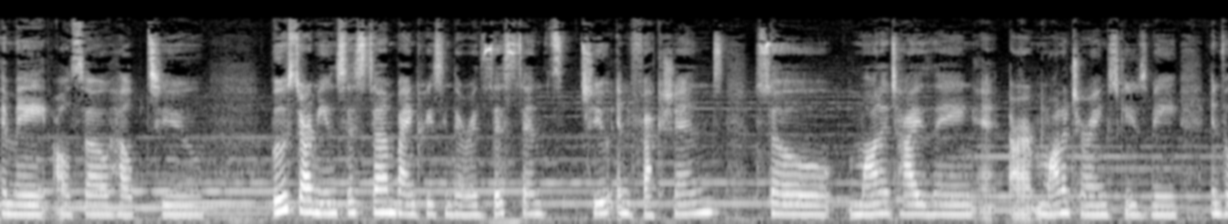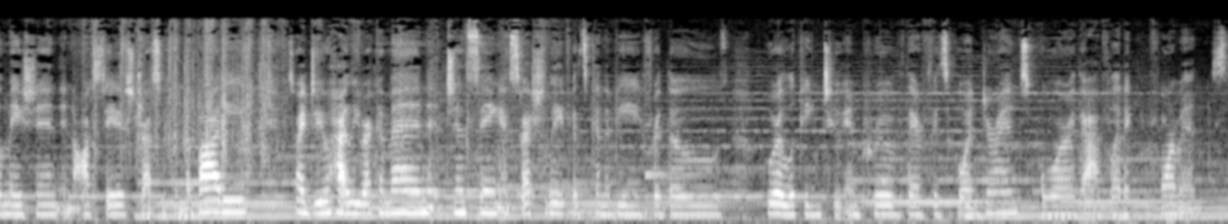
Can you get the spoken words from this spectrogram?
It may also help to boost our immune system by increasing the resistance to infections. So, monetizing or monitoring, excuse me, inflammation and oxidative stress within the body. So, I do highly recommend ginseng, especially if it's going to be for those who are looking to improve their physical endurance or their athletic performance.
